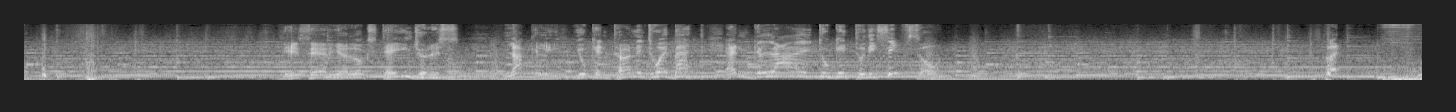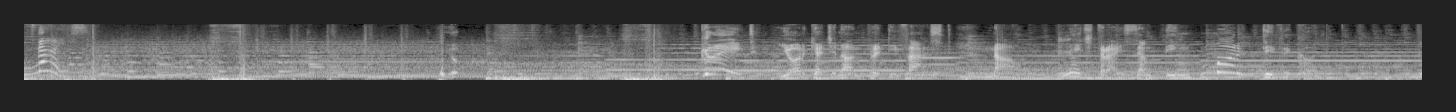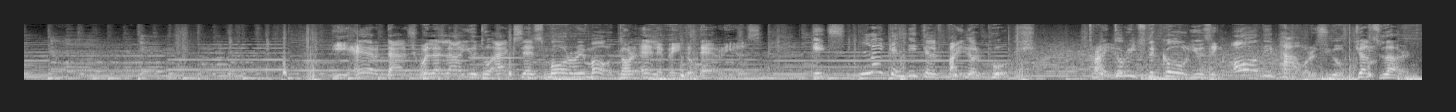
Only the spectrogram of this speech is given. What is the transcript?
This area looks dangerous. Luckily, you can turn into a bat and glide to get to the safe zone. You're catching on pretty fast. Now, let's try something more difficult. The air dash will allow you to access more remote or elevated areas. It's like a little final push. Try to reach the goal using all the powers you've just learned.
